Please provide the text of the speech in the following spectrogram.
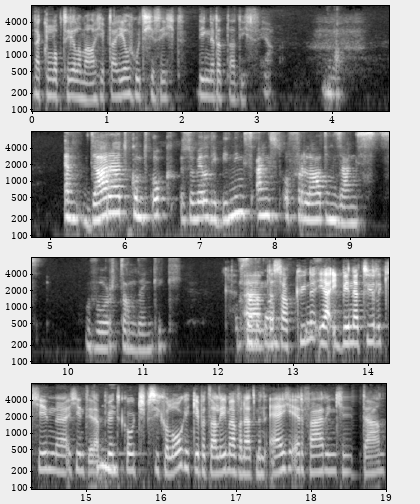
dat klopt helemaal. Je hebt dat heel goed gezegd. Ik denk dat het dat is, ja. ja. En daaruit komt ook zowel die bindingsangst of verlatingsangst voort dan, denk ik. Um, dat zou kunnen. Ja, ik ben natuurlijk geen, uh, geen therapeut, coach, psycholoog. Ik heb het alleen maar vanuit mijn eigen ervaring gedaan.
